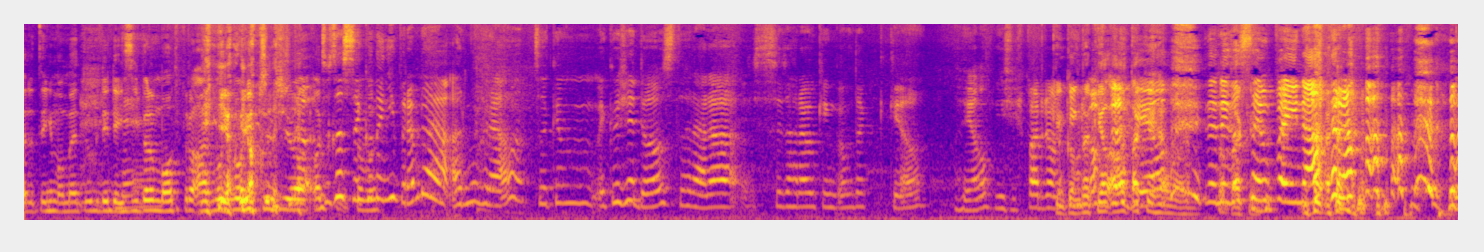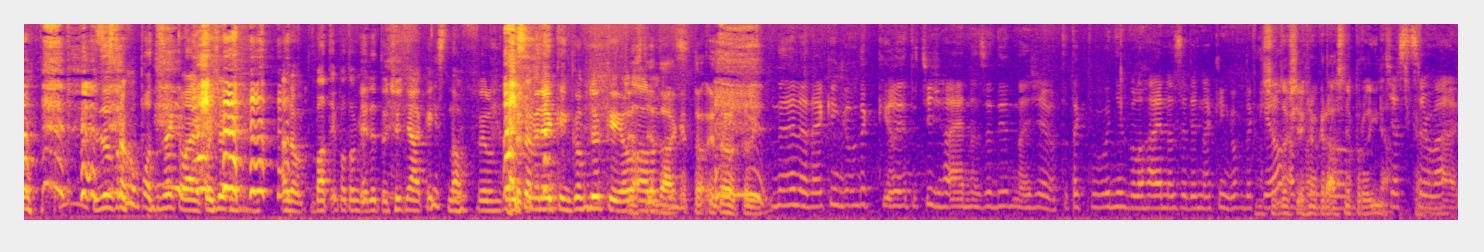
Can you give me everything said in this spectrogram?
a do těch momentů, kdy Daisy Ne. byl mod pro Armu Jo, 2, jo. že jo. A to k zase jako není pravda, já Armu hrála celkem jakože dost, ráda si zahraju King of the Kill. Hill, ježiš, pardon. King of the Kill, ale taky, hele. Ten to je zase taky. úplně jiná hra. Ty jsi trochu podřekla, jakože, ano, Baty potom jede točit nějaký snap film, který se jmenuje King of the Kill, Přesně ale tak, je to, je to hotový. ne, ne, ne, King of the Kill je totiž H1Z1, že jo? To tak původně bylo H1Z1 King of the Kill. se to všechno krásně prolíná. Just no. Survive.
